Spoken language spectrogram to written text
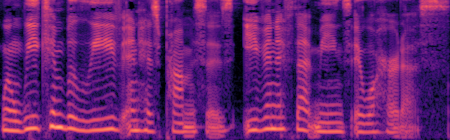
when we can believe in His promises, even if that means it will hurt us.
